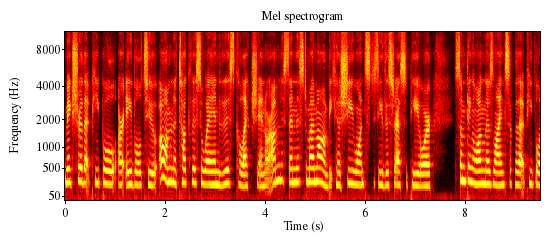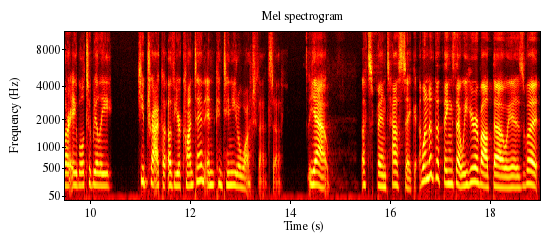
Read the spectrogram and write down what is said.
make sure that people are able to oh i'm going to tuck this away into this collection or i'm going to send this to my mom because she wants to see this recipe or something along those lines so that people are able to really keep track of your content and continue to watch that stuff. Yeah, that's fantastic. One of the things that we hear about though is what,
